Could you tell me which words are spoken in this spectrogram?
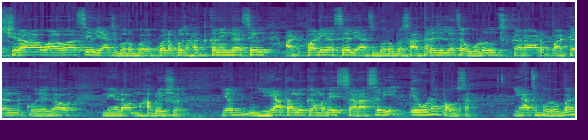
शिराळा वाळवा असेल याचबरोबर कोल्हापूरचा हातकलिंगा असेल आटपाडी असेल याचबरोबर सातारा जिल्ह्याचा वडोज कराड पाटण कोरेगाव मेढा महाबळेश्वर. या या तालुक्यामध्ये सरासरी एवढा पाऊस आहे. याचबरोबर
